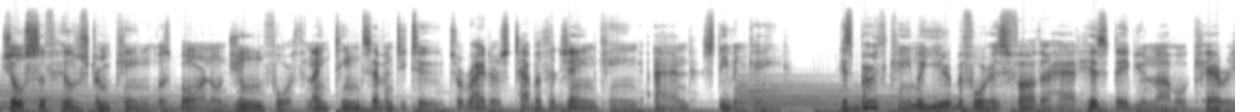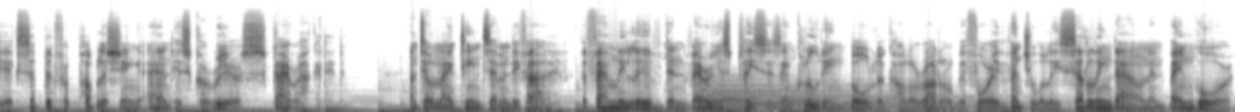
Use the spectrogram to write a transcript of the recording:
Joseph Hillstrom King was born on June 4, 1972, to writers Tabitha Jane King and Stephen King. His birth came a year before his father had his debut novel, Carrie, accepted for publishing and his career skyrocketed. Until 1975, the family lived in various places, including Boulder, Colorado, before eventually settling down in Bangor,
